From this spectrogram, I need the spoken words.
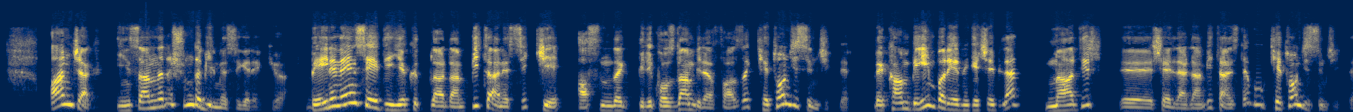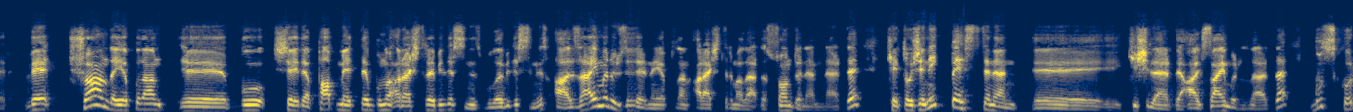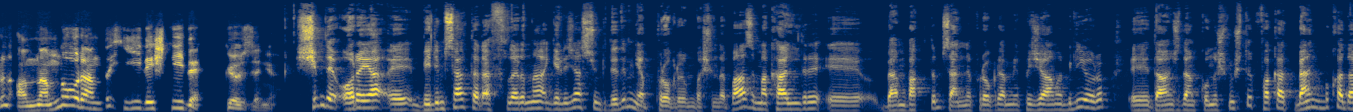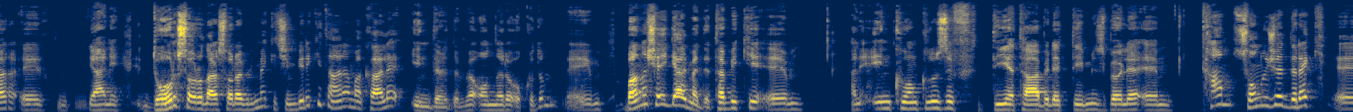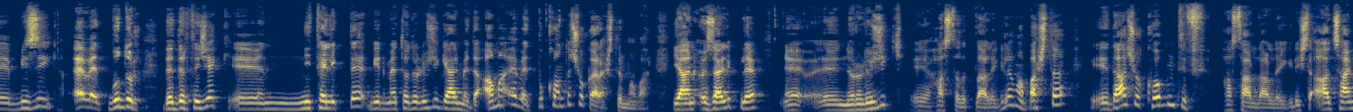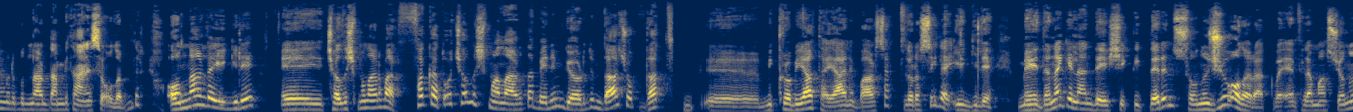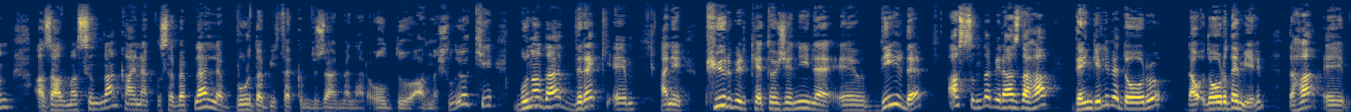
Ancak insanların şunu da bilmesi gerekiyor. Beynin en sevdiği yakıtlardan bir tanesi ki aslında glikozdan bile fazla keton cisimcikleri ve kan beyin bariyerini geçebilen nadir e, şeylerden bir tanesi de bu keton cisimcikleri. Ve şu anda yapılan e, bu şeyde PubMed'de bunu araştırabilirsiniz, bulabilirsiniz. Alzheimer üzerine yapılan araştırmalarda son dönemlerde ketojenik beslenen e, kişilerde, Alzheimer'lılarda bu skorun anlamlı oranda iyileştiği de gözleniyor. Şimdi oraya e, bilimsel taraflarına geleceğiz çünkü dedim ya programın başında bazı makaleleri e, ben baktım seninle program yapacağımı biliyorum e, daha önceden konuşmuştuk fakat ben bu kadar e, yani doğru sorular sorabilmek için bir iki tane makale indirdim ve onları okudum. E, bana şey gelmedi tabii ki e, hani inconclusive diye tabir ettiğimiz böyle e, tam sonuca direkt e, bizi evet budur dedirtecek e, nitelikte bir metodoloji gelmedi. Ama evet bu konuda çok araştırma var. Yani özellikle e, e, nörolojik e, hastalıklarla ilgili ama başta e, daha çok kognitif hasarlarla ilgili. İşte Alzheimer bunlardan bir tanesi olabilir. Onlarla ilgili e, çalışmalar var. Fakat o çalışmalarda benim gördüğüm daha çok gut e, mikrobiyata yani bağırsak florasıyla ilgili meydana gelen değişikliklerin sonucu olarak ve enflamasyonun azalmasından kaynaklı sebeplerle burada bir takım düzelmeler olduğu anlaşılıyor ki buna da direkt e, hani pür bir ketojeniyle e, değil de aslında biraz daha dengeli ve doğru doğru demeyelim daha e,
